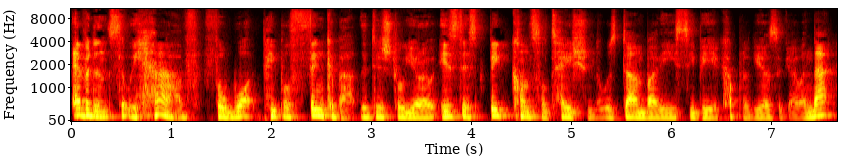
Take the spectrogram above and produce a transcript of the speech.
evidence that we have for what people think about the digital euro is this big consultation that was done by the ECB a couple of years ago. And that,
